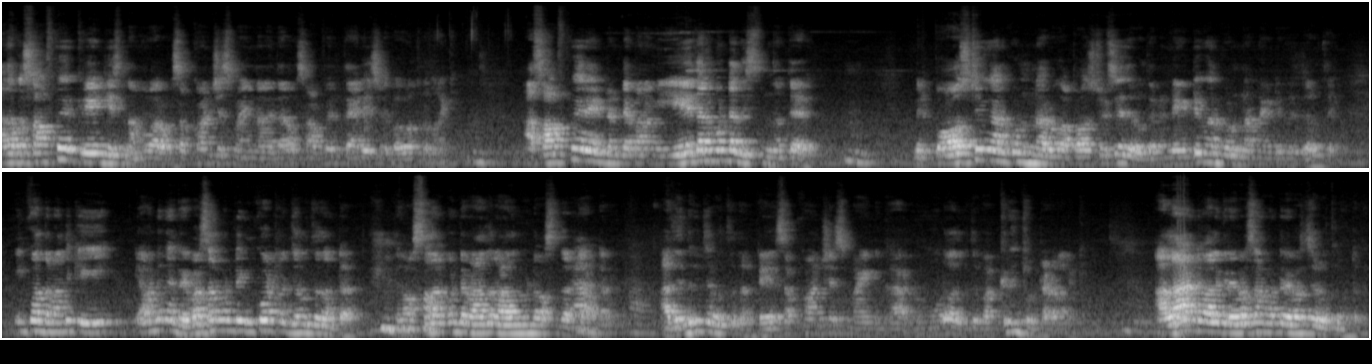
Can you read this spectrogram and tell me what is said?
అది ఒక సాఫ్ట్వేర్ క్రియేట్ చేసింది అమ్మవారు. ఒక సబ్ కాన్షియస్ మైండ్ అనేది ఒక సాఫ్ట్వేర్ తయారు చేసింది భగవంతుడు మనకి. ఆ సాఫ్ట్వేర్ ఏంటంటే మనం ఏదనుకుంటే అది ఇస్తుంది అంతే. మీరు పాజిటివ్గా అనుకుంటున్నారు ఆ పాజిటివ్సే జరుగుతాయి? నెగిటివ్ అనుకుంటున్నారు నెగిటివ్స్ జరుగుతాయి? ఇంకొంతమందికి ఏమంటే నేను రివర్స్ అనుకుంటే ఇంకోటి జరుగుతుంది అంటారు నేను వస్తుంది అనుకుంటే రాదు రాదు అనుకుంటే వస్తుంది అని అంటారు అది ఎందుకు జరుగుతుంది అంటే సబ్ కాన్షియస్ మైండ్ కారణం మూడో అది వక్రించి ఉంటాడు వాళ్ళకి. అలాంటి వాళ్ళకి రివర్స్ అనుకుంటే రివర్స్ జరుగుతూ ఉంటుంది.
